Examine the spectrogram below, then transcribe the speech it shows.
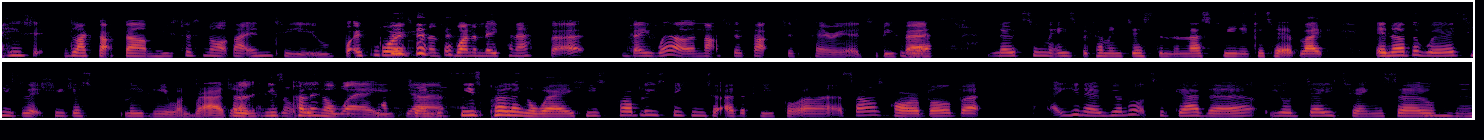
he's like that film he's just not that into you. But if boys want to make an effort they will and that's just that's just period to be fair yeah. noticing that he's becoming distant and less communicative like in other words he's literally just leaving you on read and he's pulling away yeah he's pulling away he's probably speaking to other people and it sounds horrible but uh, you know you're not together you're dating so mm-hmm.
